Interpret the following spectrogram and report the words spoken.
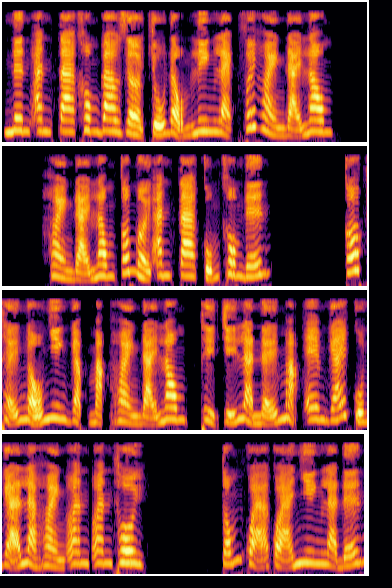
Nên anh ta không bao giờ chủ động liên lạc với Hoàng Đại Long. Hoàng Đại Long có mời anh ta cũng không đến. Có thể ngẫu nhiên gặp mặt Hoàng Đại Long thì chỉ là nể mặt em gái của gã là Hoàng Oanh Oanh thôi. Tống quả quả nhiên là đến.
